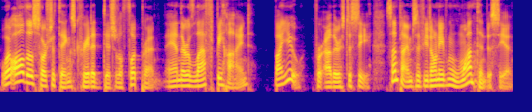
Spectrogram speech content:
Well, all those sorts of things create a digital footprint, and they're left behind by you for others to see. Sometimes, if you don't even want them to see it.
